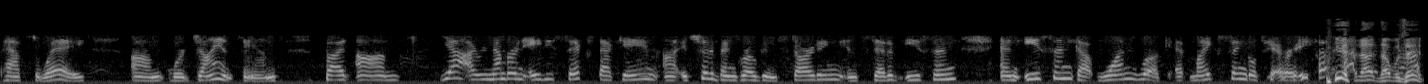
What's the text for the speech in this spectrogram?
passed away um were giant fans. But um yeah, I remember in '86 that game. Uh, it should have been Grogan starting instead of Eason, and Eason got one look at Mike Singletary. yeah, that, that was it.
